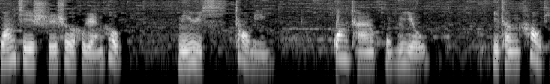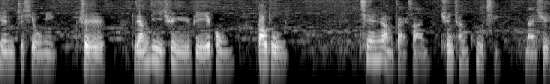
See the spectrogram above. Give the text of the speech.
王其实摄元后，名誉照明，光产红油。已称昊天之休命。是日，梁帝逊于别宫，高祖谦让再三，群臣互请，乃许。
